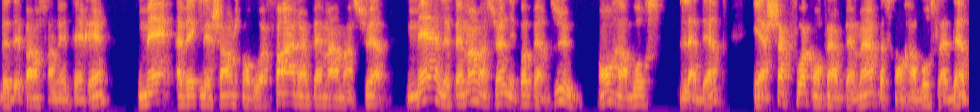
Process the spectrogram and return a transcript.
de dépenses en intérêt, mais avec l'échange qu'on doit faire un paiement mensuel. Mais le paiement mensuel n'est pas perdu on rembourse la dette et à chaque fois qu'on fait un paiement, parce qu'on rembourse la dette,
